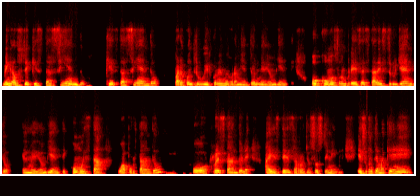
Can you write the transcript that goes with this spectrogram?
Venga, ¿usted qué está haciendo? ¿Qué está haciendo para contribuir con el mejoramiento del medio ambiente? ¿O cómo su empresa está destruyendo el medio ambiente? ¿Cómo está? ¿O aportando o restándole a este desarrollo sostenible. Es un tema que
